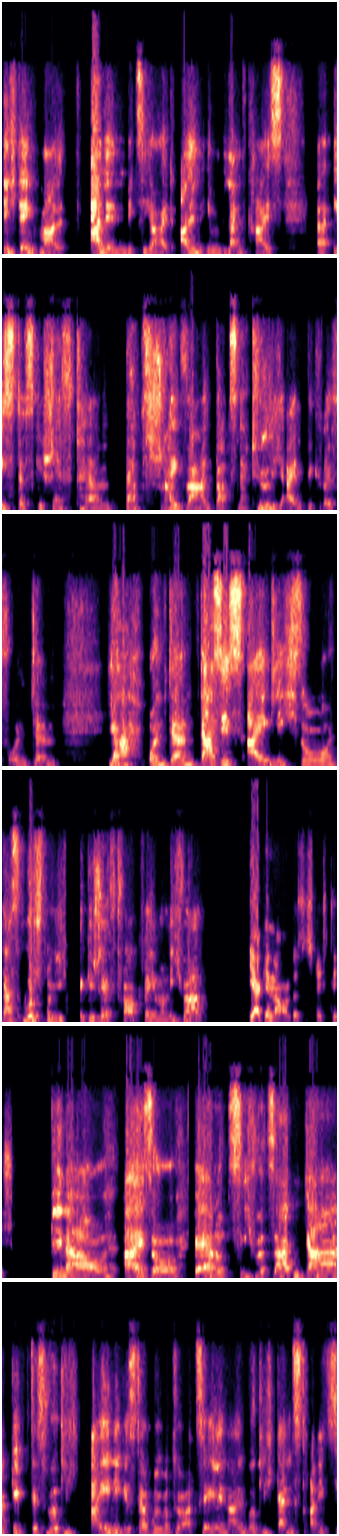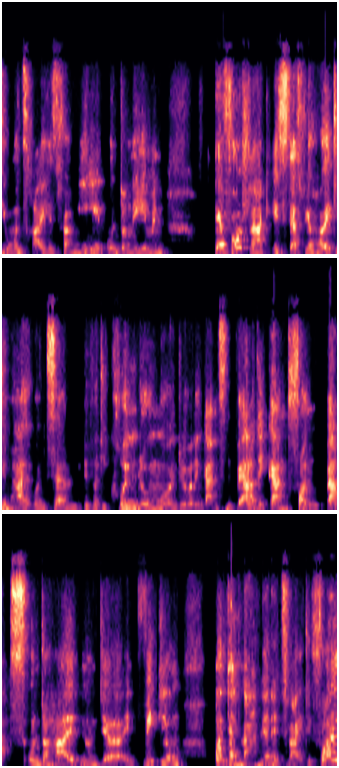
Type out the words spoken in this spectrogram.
Ich denke mal, allen, mit Sicherheit allen im Landkreis äh, ist das Geschäft ähm, Berts Schreibwaren, Berts natürlich ein Begriff und ähm, ja, und ähm, das ist eigentlich so das ursprüngliche Geschäft, Frau Krämer, nicht wahr? Ja, genau, das ist richtig. Genau, also Bert, ich würde sagen, da gibt es wirklich einiges darüber zu erzählen, ein wirklich ganz traditionsreiches Familienunternehmen der Vorschlag ist, dass wir heute mal uns ähm, über die Gründung und über den ganzen Werdegang von BATS unterhalten und der Entwicklung. Und dann machen wir eine zweite Folge.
